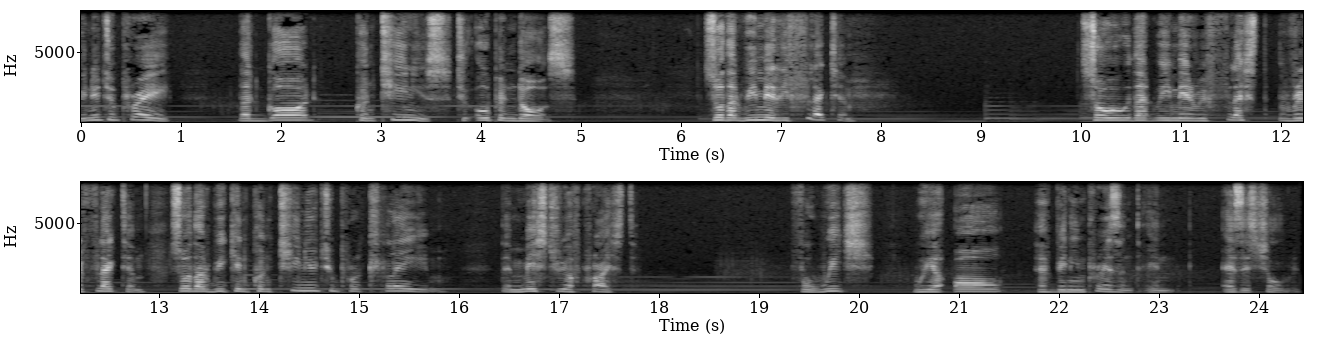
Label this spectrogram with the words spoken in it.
We need to pray that God continues to open doors so that we may reflect Him so that we may reflect reflect him so that we can continue to proclaim the mystery of Christ for which we all have been imprisoned in as his children.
